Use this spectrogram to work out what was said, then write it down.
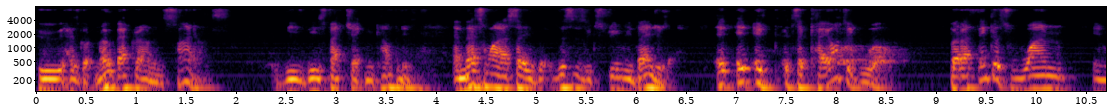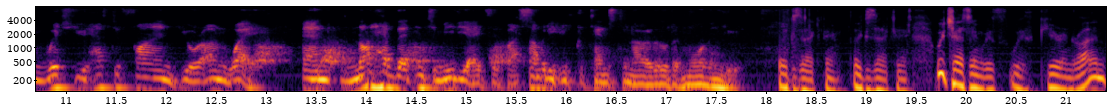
who has got no background in science, these, these fact checking companies. And that's why I say that this is extremely dangerous. It, it, it, it's a chaotic world, but I think it's one in which you have to find your own way and not have that intermediated by somebody who pretends to know a little bit more than you. Exactly, exactly. We're chatting with, with Ciaran Ryan,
